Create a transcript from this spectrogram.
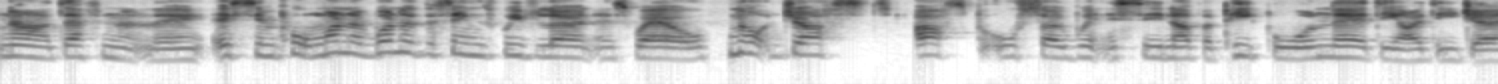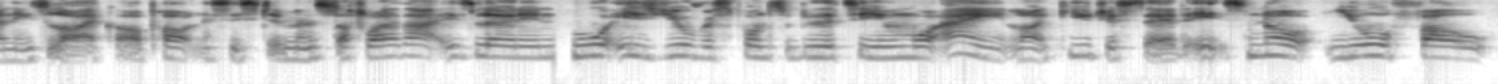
No, definitely. It's important. One of one of the things we've learned as well, not just us, but also witnessing other people on their DID journeys, like our partner system and stuff like that, is learning what is your responsibility and what ain't. Like you just said, it's not your fault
